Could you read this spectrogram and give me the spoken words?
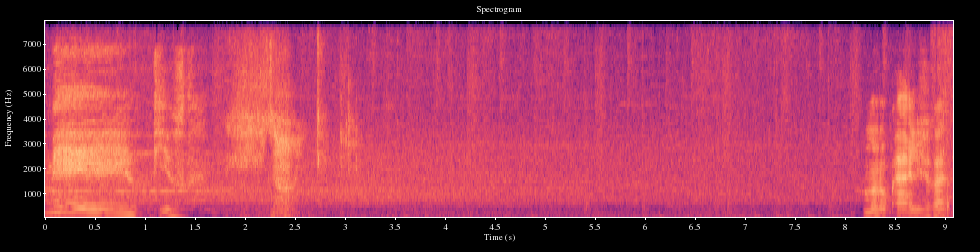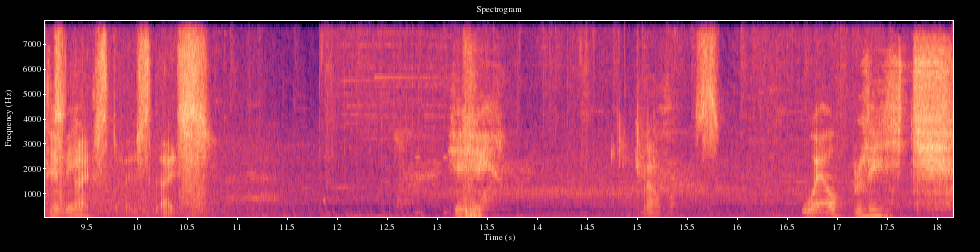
Meu Deus, cara. Mano, o cara ele jogava tri bem. Dice, dice, dice. GG. Vamos. Well played.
